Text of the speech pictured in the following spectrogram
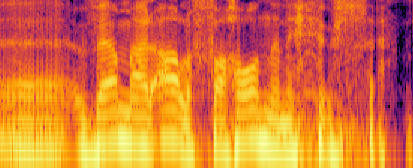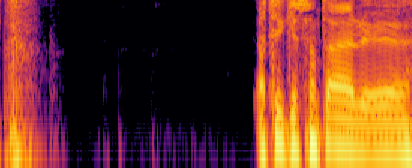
Eh, vem är alfahanen i huset? Jag tycker sånt där... Eh,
